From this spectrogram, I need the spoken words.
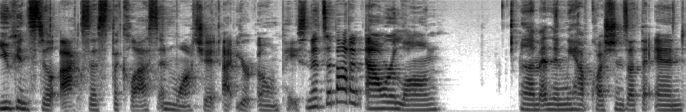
you can still access the class and watch it at your own pace. And it's about an hour long. Um, and then we have questions at the end.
